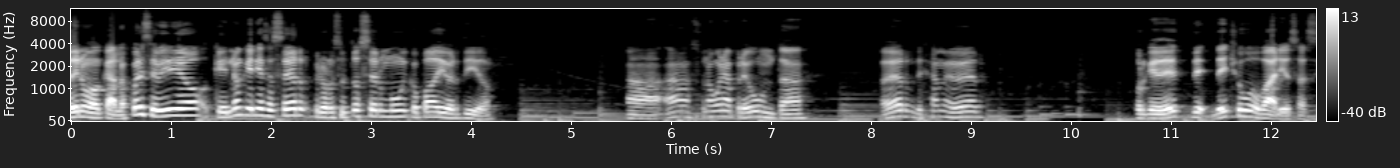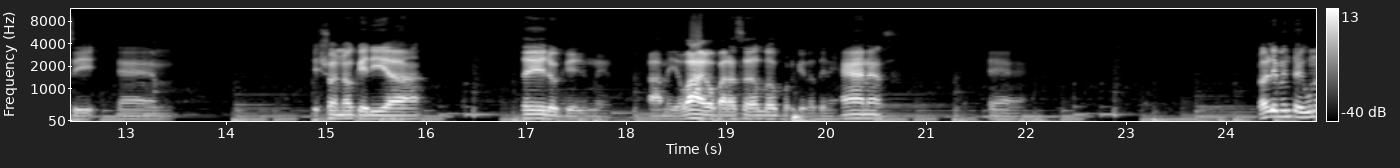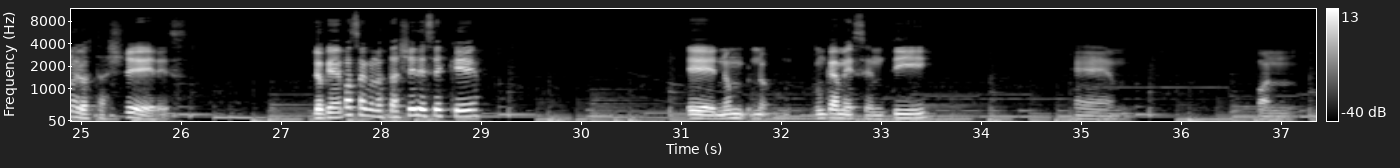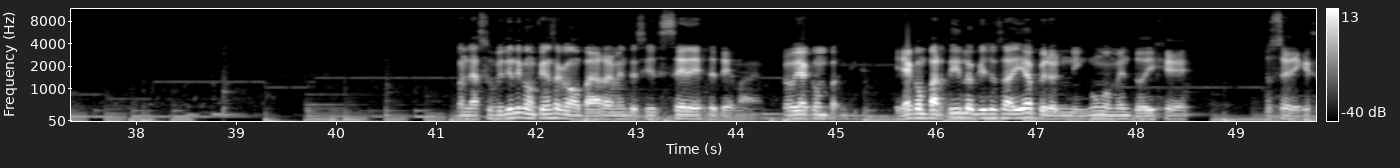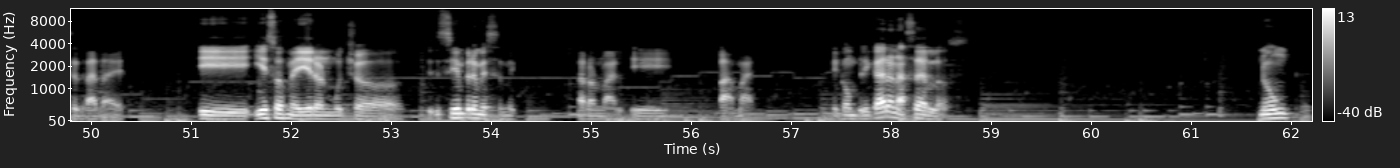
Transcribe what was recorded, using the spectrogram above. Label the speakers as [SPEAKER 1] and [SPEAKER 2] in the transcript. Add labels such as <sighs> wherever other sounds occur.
[SPEAKER 1] De nuevo, Carlos, ¿cuál es el video que no querías hacer, pero resultó ser muy copado y divertido? Ah, ah es una buena pregunta. A ver, déjame ver. Porque de, hecho hubo varios así. Em, que yo no quería hacer o que me, estaba medio vago para hacerlo porque no tenía ganas. Eh, probablemente alguno de los talleres. Lo que me pasa con los talleres es que eh, nunca me sentí em, con, con la suficiente confianza como para realmente decir sé de este tema. Yo voy a quería compartir lo que yo sabía, pero en ningún momento dije no sé de qué se trata esto. Y, esos me dieron mucho... Siempre me, me mal. Y... va mal. Me complicaron hacerlos. Nunca,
